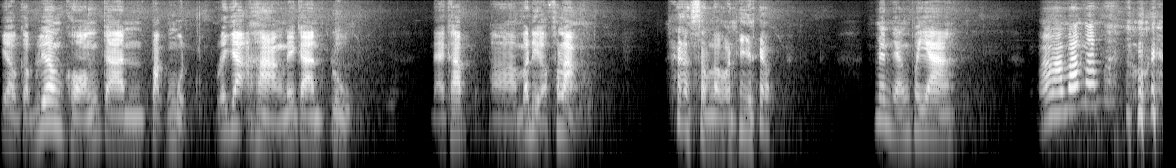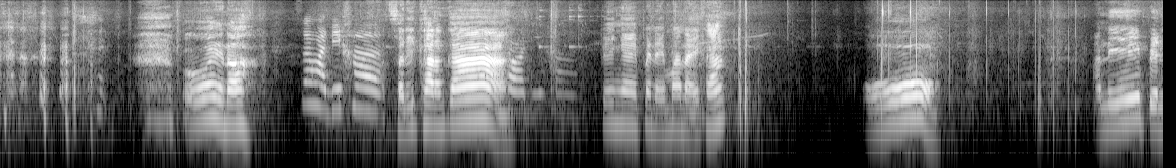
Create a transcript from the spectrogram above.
เกี่ยวกับเรื่องของการปักหมุดระยะห่างในการปลูกนะครับอ่ามะเดื่อฝรั่งสำหรับวันนี้แล้วแม่นหยังพญามามามามามาโอ้ยเนาะสวัสดีค่ะ สวัสดีค่ะลังกาสวัสดีค่ะ เป็นไงไปไหนมาไหนคะโอ้อันนี้เป็น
